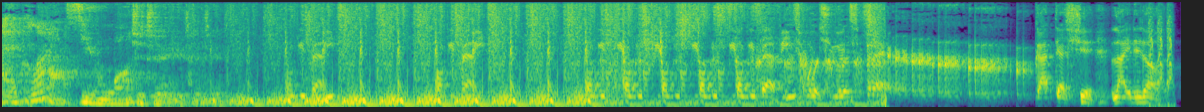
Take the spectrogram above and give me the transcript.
A class you want to take. Funky fat beats. Funky fat beats. Funky, funky, funky, funky, funky fat beats. What you expect? Got that shit, light it up.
